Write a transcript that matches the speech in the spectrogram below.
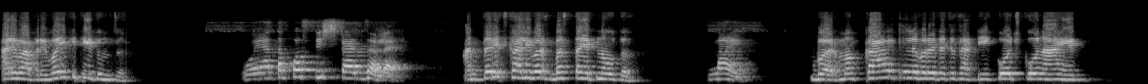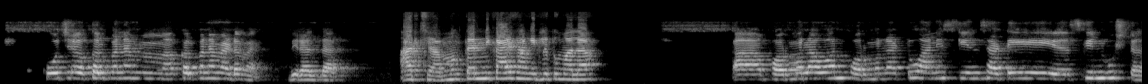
अरे बापरे वय किती आहे तुमचं? वय आता पस्तीस स्टार्ट झालाय. आणि तरीच खाली बस बसता येत नव्हतं. नाही बर मग काय केलं बरं त्याच्यासाठी? कोच कोण आहेत? कोच कल्पना कल्पना मॅडम आहे बिराजदार. अच्छा मग त्यांनी काय सांगितलं तुम्हाला? फॉर्म्युला वन फॉर्म्युला टू आणि स्किनसाठी स्किन बुस्टर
